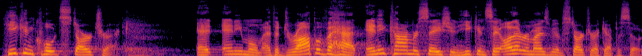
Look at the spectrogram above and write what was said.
he can quote Star Trek at any moment. At the drop of a hat, any conversation, he can say, Oh, that reminds me of Star Trek episode.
